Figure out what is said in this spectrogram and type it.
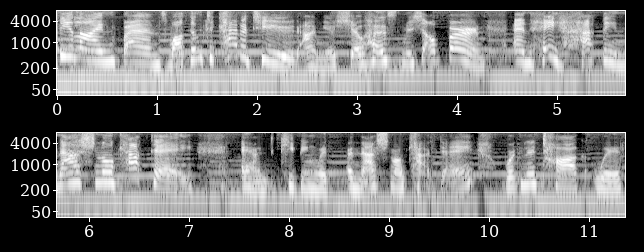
Feline friends. Welcome to Catitude. I'm your show host, Michelle Fern. And hey, happy National Cat Day. And keeping with a National Cat Day, we're going to talk with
